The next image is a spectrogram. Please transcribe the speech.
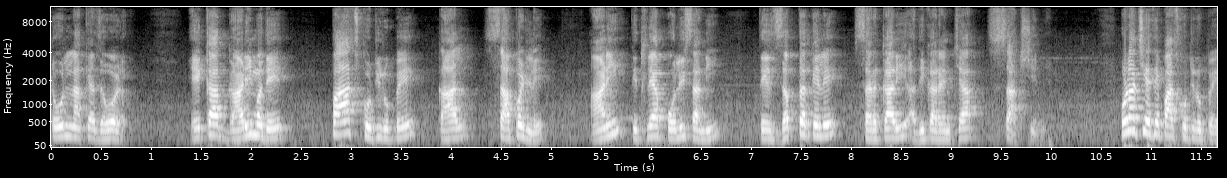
टोल नाक्याजवळ एका गाडीमध्ये पाच कोटी रुपये काल सापडले आणि तिथल्या पोलिसांनी ते जप्त केले सरकारी अधिकाऱ्यांच्या साक्षीने. कोणाचे येते पाच कोटी रुपये?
